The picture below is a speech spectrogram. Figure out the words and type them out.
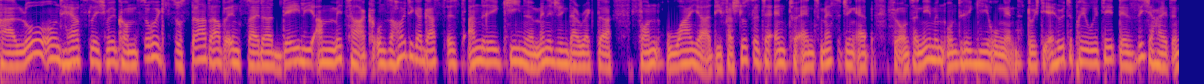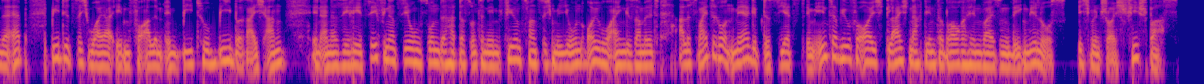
Hallo und herzlich willkommen zurück zu Startup Insider Daily am Mittag. Unser heutiger Gast ist André Kiene, Managing Director von Wire, die verschlüsselte End-to-End-Messaging-App für Unternehmen und Regierungen. Durch die erhöhte Priorität der Sicherheit in der App bietet sich Wire eben vor allem im B2B-Bereich an. In einer Serie C-Finanzierungsrunde hat das Unternehmen 24 Millionen Euro eingesammelt. Alles weitere und mehr gibt es jetzt im Interview für euch. Gleich nach den Verbraucherhinweisen legen wir los. Ich wünsche euch viel Spaß.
